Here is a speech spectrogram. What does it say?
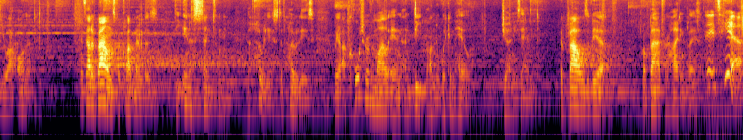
You are honoured. It's out of bounds for club members. The inner sanctum, the holiest of holies. We are a quarter of a mile in and deep under Wycombe Hill. Journey's end. The bowels of the earth. Not bad for a hiding place. It's here.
